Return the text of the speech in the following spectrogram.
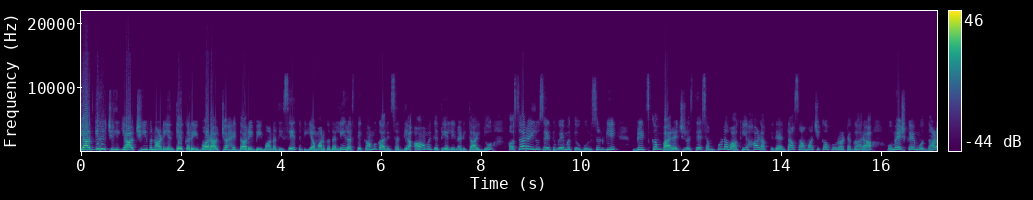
ಯಾದಗಿರಿ ಜಿಲ್ಲೆಯ ಜೀವನಾಡಿಯಂತೆ ಕರೆಯುವ ರಾಜ್ಯ ಹೆದ್ದಾರಿ ಭೀಮಾ ನದಿ ಸೇತುವೆಯ ಮಾರ್ಗದಲ್ಲಿ ರಸ್ತೆ ಕಾಮಗಾರಿ ಸದ್ಯ ಆಮಗತಿಯಲ್ಲಿ ನಡೀತಾ ಇದ್ದು, ಹೊಸ ರೈಲು ಸೇತುವೆ ಮತ್ತು ಗುನ್ಸುಂಡ್ಗಿ ಬ್ರಿಡ್ಜ್ ಕಂ ಬ್ಯಾರೇಜ್ ರಸ್ತೆ ಸಂಪೂರ್ಣವಾಗಿ ಹಾಳಾಗ್ತಿದೆ ಅಂತ ಸಾಮಾಜಿಕ ಹೋರಾಟಗಾರ ಉಮೇಶ್ ಕೆ. ಮುದ್ನಾಳ್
